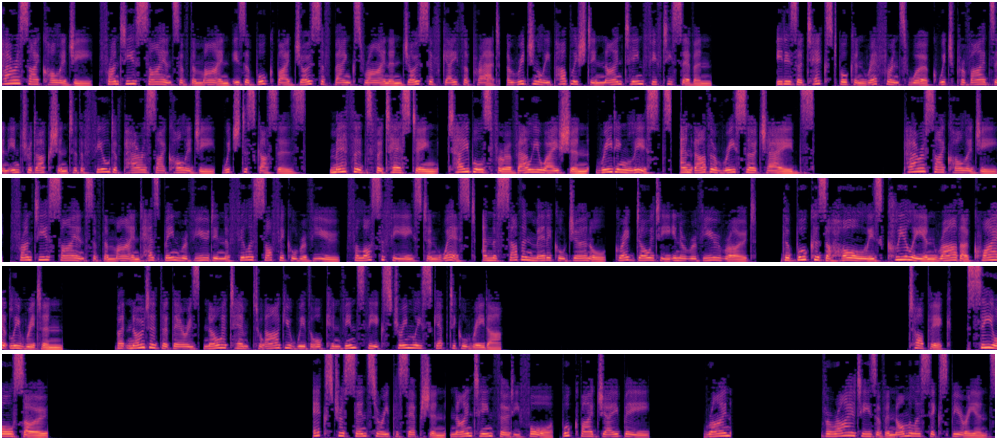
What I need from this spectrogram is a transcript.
Parapsychology, Frontier Science of the Mind is a book by Joseph Banks Rhine and Joseph Gaither Pratt, originally published in 1957. It is a textbook and reference work which provides an introduction to the field of parapsychology, which discusses methods for testing, tables for evaluation, reading lists, and other research aids. Parapsychology, Frontier Science of the Mind has been reviewed in the Philosophical Review, Philosophy East and West, and the Southern Medical Journal. Greg Doherty in a review wrote, the book as a whole is clearly and rather quietly written, but noted that there is no attempt to argue with or convince the extremely skeptical reader. See also Extrasensory Perception 1934, book by J.B. Rhine Varieties of anomalous experience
